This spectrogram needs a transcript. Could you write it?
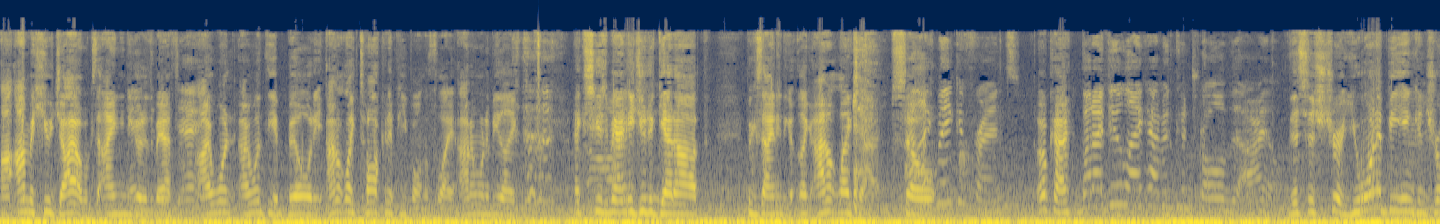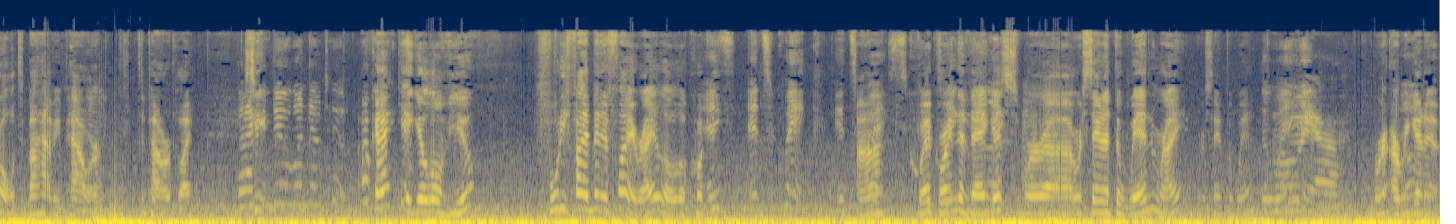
I- I'm a huge aisle because I need to go to the End of the bathroom. day. I want I want the ability. I don't like talking to people on the flight. I don't want to be like, "Excuse me, I need you to get up because I need to go." Like I don't like that. So I like making friends, okay, but I do like having control of the aisle. this is true. You want to be in control. It's about having power. It's a power play. But See- I can do a window too. Okay, yeah, get a little view. Forty-five minute flight, right? A little, little quickie. It's it's quick. It's Uh, quick. quick, right into take me, Vegas. like, we're uh, we're staying at the Wynn, right? We're staying at the Wynn. The wing. yeah. We're, are we Oh, gonna? Are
